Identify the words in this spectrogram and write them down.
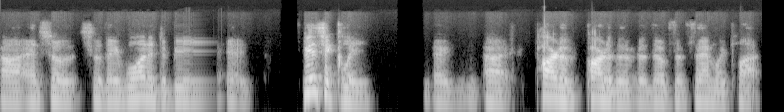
uh, and so so they wanted to be uh, physically uh, uh, part of part of the of the family plot.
